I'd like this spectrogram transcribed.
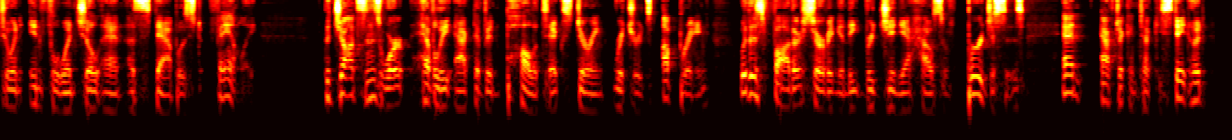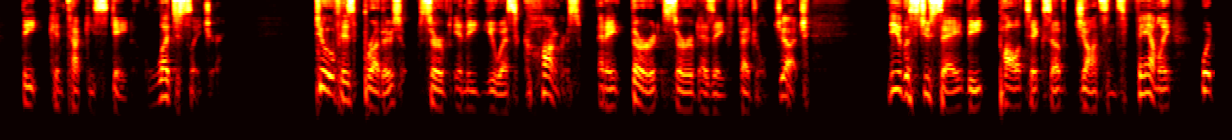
to an influential and established family. The Johnsons were heavily active in politics during Richard's upbringing, with his father serving in the Virginia House of Burgesses, and after Kentucky statehood, the Kentucky State Legislature. Two of his brothers served in the U.S. Congress, and a third served as a federal judge. Needless to say, the politics of Johnson's family would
